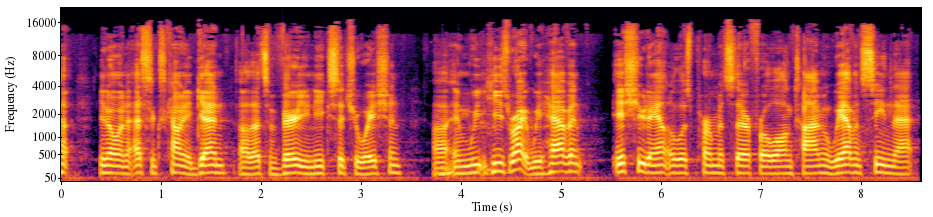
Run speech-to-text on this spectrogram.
you know, in Essex County, again, uh, that's a very unique situation. Uh, and we, he's right. We haven't issued antlerless permits there for a long time, and we haven't seen that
